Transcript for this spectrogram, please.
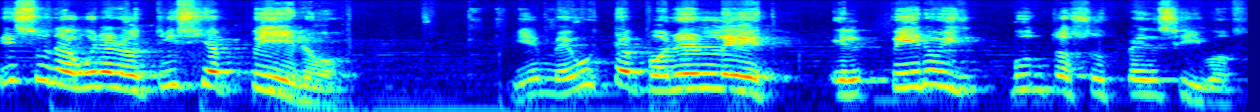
Es una buena noticia, pero, bien, me gusta ponerle el pero y puntos suspensivos.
